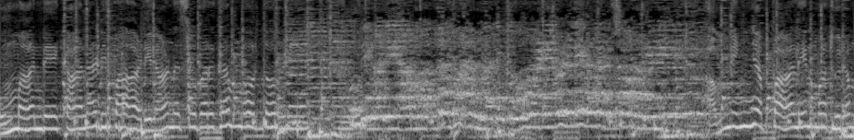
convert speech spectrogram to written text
ഉമ്മാന്റെ കാലടിപ്പാടിലാണ് സുവർഗം ഓർത്തോടി അമ്മിഞ്ഞ പാലിൻ മധുരം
